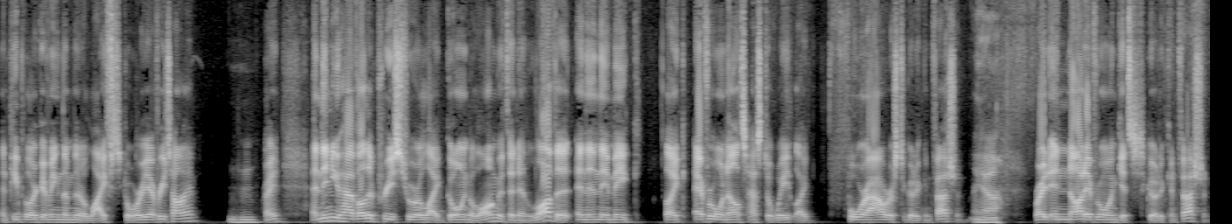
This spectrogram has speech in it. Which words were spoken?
and people are giving them their life story every time hmm right? And then you have other priests who are like going along with it and love it, and then they make like everyone else has to wait like four hours to go to confession, Yeah. right? And not everyone gets to go to confession.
